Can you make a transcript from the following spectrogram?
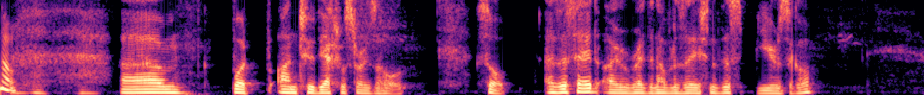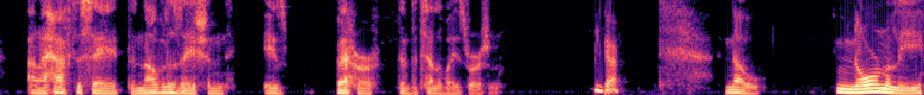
No. Um, but onto the actual story as a whole. So, as I said, I read the novelization of this years ago, and I have to say the novelization is better than the televised version. Okay. Now, normally,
